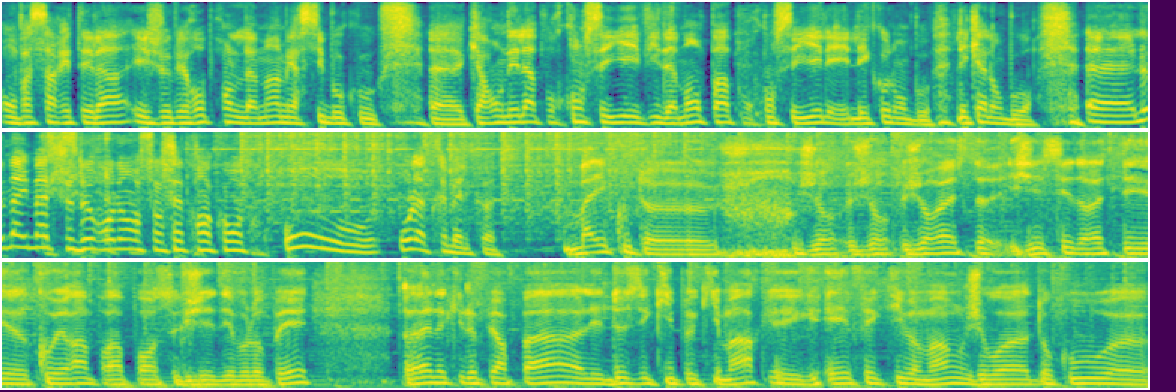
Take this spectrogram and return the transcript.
on va s'arrêter là et je vais reprendre la main. Merci beaucoup, Euh, car on est là pour conseiller évidemment, pas pour conseiller les, les Colombo, les calembours. Euh, le my match de Roland sur cette rencontre. Oh, oh la très belle cote. Bah écoute, euh, je, je, je reste, j'essaie de rester euh, cohérent par rapport à ce que j'ai développé. Rennes. Qui ne perd pas, les deux équipes qui marquent, et, effectivement, je vois Doku euh,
